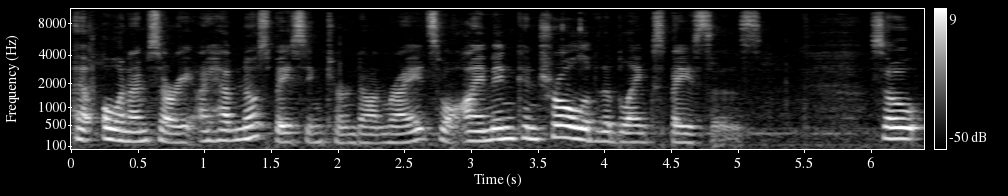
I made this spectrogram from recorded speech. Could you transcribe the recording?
uh, oh, and I'm sorry, I have no spacing turned on, right? So I'm in control of the blank spaces. So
